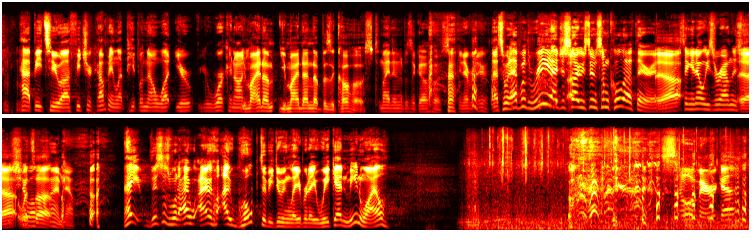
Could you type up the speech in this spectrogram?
Mm-hmm. Happy to uh, feature your company and let people know what you're you're working on. You might um, you might end up as a co-host. Might end up as a co-host. You never do. That's what happened with Reed. I just saw he was doing something cool out there. And yeah. you know, he's around this, yeah, this show all up? the time now. hey, this is what I, I I hope to be doing Labor Day weekend. Meanwhile. so America.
